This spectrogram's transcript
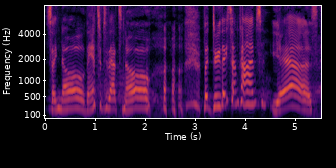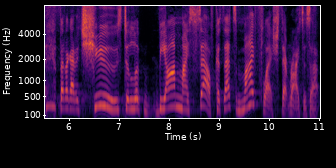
Say no. The answer to that's no. but do they sometimes? Yes. But I got to choose to look beyond myself because that's my flesh that rises up.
